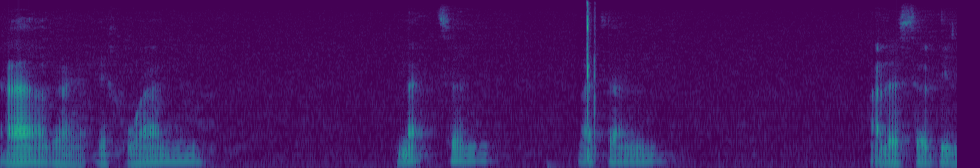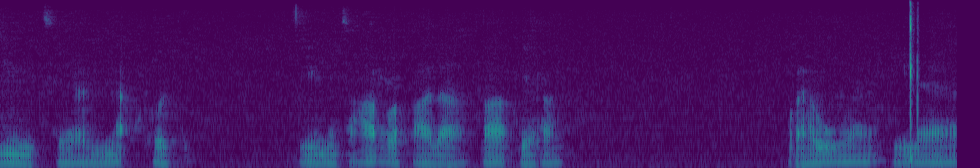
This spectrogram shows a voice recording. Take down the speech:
هذا يا إخواني مأتل مثلا على سبيل المثال نأخذ لنتعرف على طائرة وهو إلى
